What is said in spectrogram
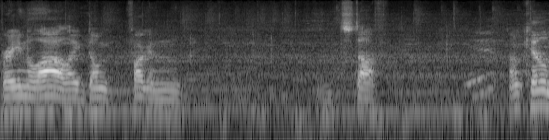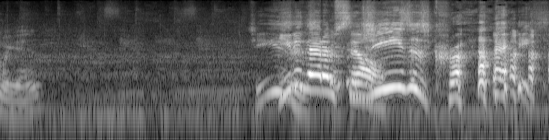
Breaking the law, like don't fucking stuff. Don't kill him again. Jesus. He did that himself. Jesus Christ!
